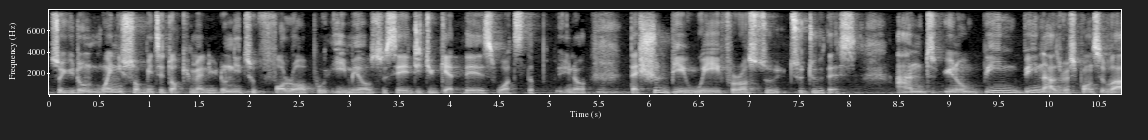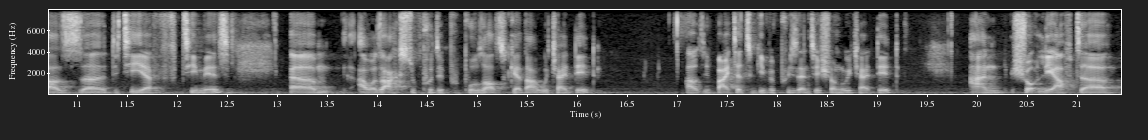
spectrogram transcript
So you don't, when you submit a document, you don't need to follow up with emails to say, "Did you get this? What's the?" You know, mm-hmm. there should be a way for us to to do this. And you know, being being as responsible as uh, the TF team is, um, I was asked to put a proposal together, which I did. I was invited to give a presentation, which I did and shortly after,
